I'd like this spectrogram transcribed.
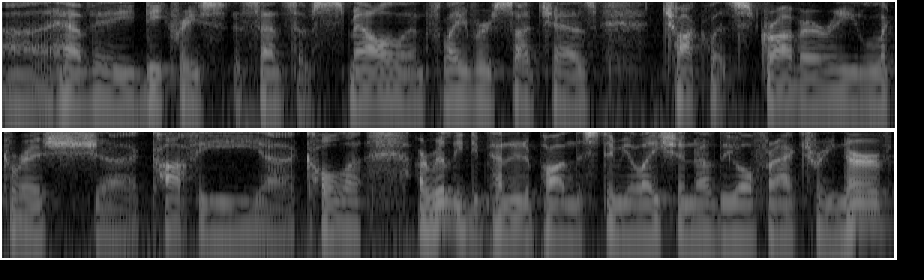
uh, have a decreased sense of smell and flavors such as chocolate, strawberry, licorice, uh, coffee, uh, cola are really dependent upon the stimulation of the olfactory nerve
